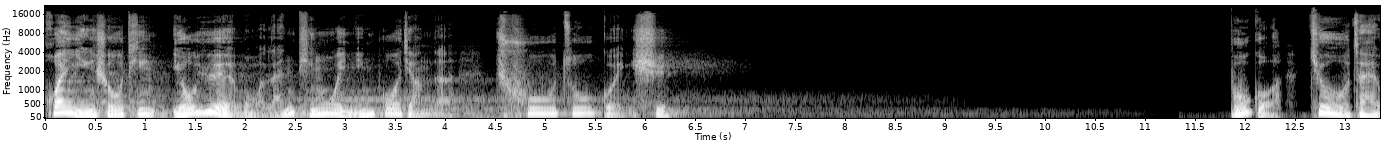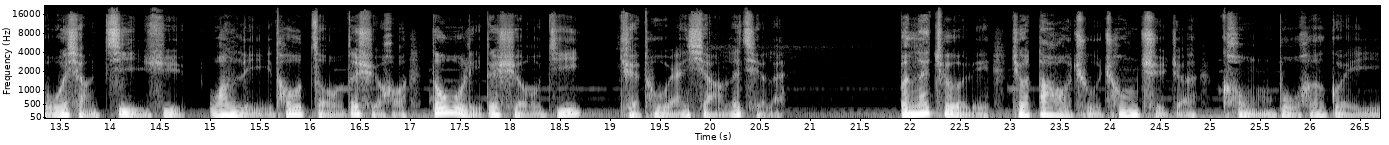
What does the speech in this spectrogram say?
欢迎收听由月末兰亭为您播讲的《出租鬼市》。不过，就在我想继续往里头走的时候，兜里的手机却突然响了起来。本来这里就到处充斥着恐怖和诡异。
